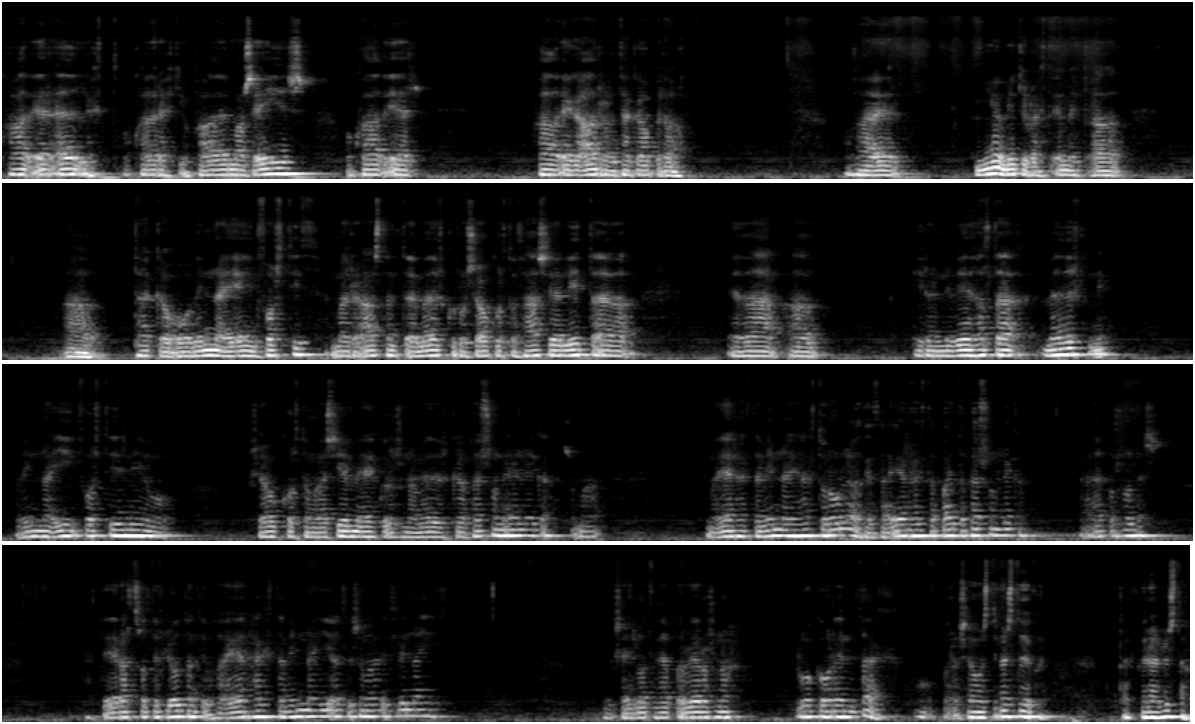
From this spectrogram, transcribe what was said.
hvað er eðlegt og hvað er ekki og hvað er maður segis og hvað er hvað eiga aðra að taka ábyrð á. Og það er mjög mikilvægt einmitt að að taka og vinna í einn fortíð maður er aðstandið meðurkur og sjá hvort að það sé að lita eða, eða að í rauninni viðhalda meðurkni að vinna í fortíðinni og sjá hvort að maður sé með eitthvað svona meðurka persónuleika sem sem að er hægt að vinna í hægt og rólega því að það er hægt að bæta persónuleikan það er bara svo les þetta er allt svolítið fljótandi og það er hægt að vinna í öllu sem maður vil vinna í. Ég hugsa ég láti það bara vera svona loka orðin í dag og bara sjáumst í næstu viku. Takk fyrir að hlusta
